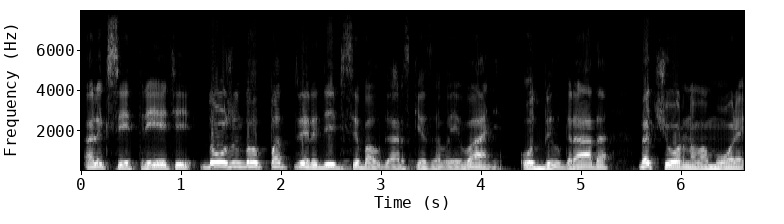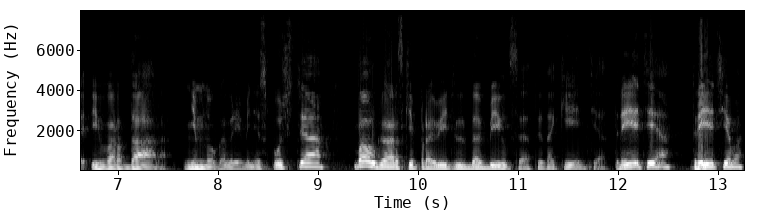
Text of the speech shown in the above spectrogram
Алексей III должен был подтвердить все болгарские завоевания от Белграда до Черного моря и Вардара. Немного времени спустя болгарский правитель добился от Иннокентия III, III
